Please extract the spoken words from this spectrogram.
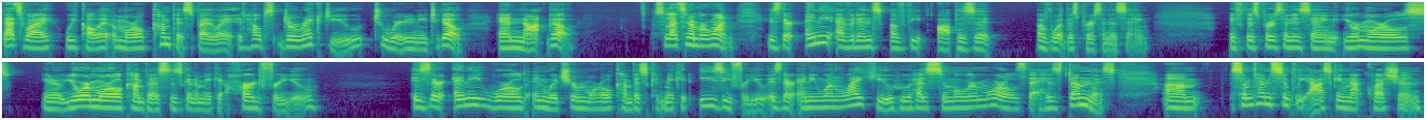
That's why we call it a moral compass, by the way. It helps direct you to where you need to go and not go. So that's number one. Is there any evidence of the opposite of what this person is saying? If this person is saying your morals, you know, your moral compass is going to make it hard for you, is there any world in which your moral compass could make it easy for you? Is there anyone like you who has similar morals that has done this? Um, sometimes simply asking that question,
